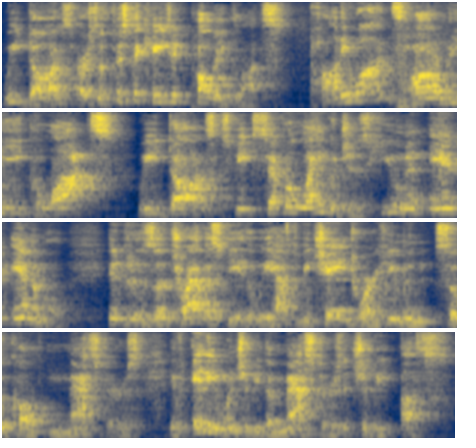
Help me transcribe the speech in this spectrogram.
We dogs are sophisticated polyglots. Pollywogs? Polyglots. We dogs speak several languages, human and animal. It is a travesty that we have to be chained to our human so-called masters. If anyone should be the masters, it should be us.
